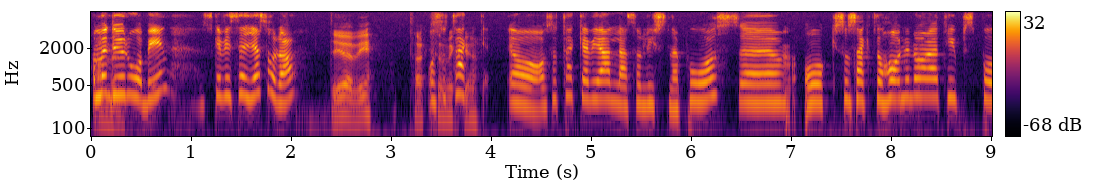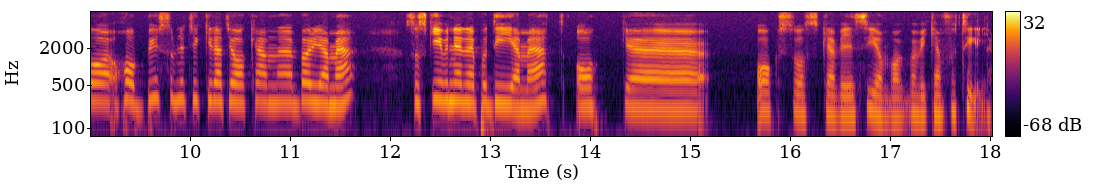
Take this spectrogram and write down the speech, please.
Ja, men du Robin, ska vi säga så då? Det gör vi. Tack Och så så, mycket. tack, ja, och så tackar vi alla som lyssnar på oss. Eh, Och som sagt, har ni några tips på hobby som ni tycker att jag kan eh, börja med så skriver ni det på DMet och, eh, och så ska vi se om vad, vad vi kan få till.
